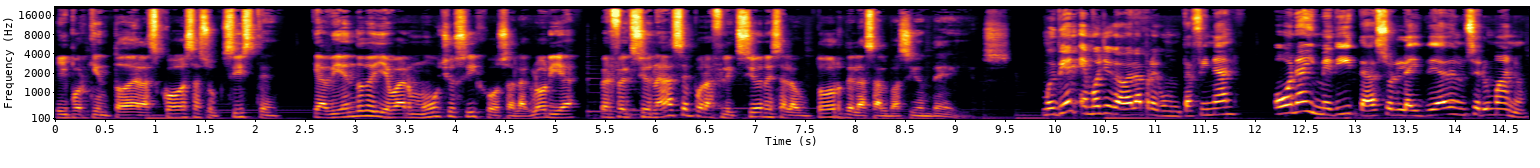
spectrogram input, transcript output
y por quien todas las cosas subsisten, que habiendo de llevar muchos hijos a la gloria, perfeccionase por aflicciones al autor de la salvación de ellos. Muy bien, hemos llegado a la pregunta final. Ora y medita sobre la idea de un ser humano,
